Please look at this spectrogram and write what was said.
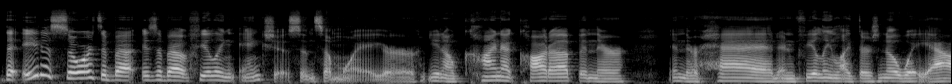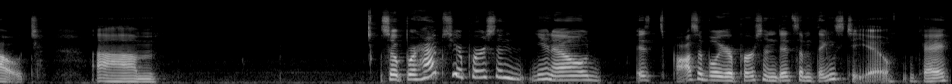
the Eight of Swords about is about feeling anxious in some way, or you know, kind of caught up in their in their head and feeling like there's no way out. Um, so perhaps your person, you know, it's possible your person did some things to you, okay?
